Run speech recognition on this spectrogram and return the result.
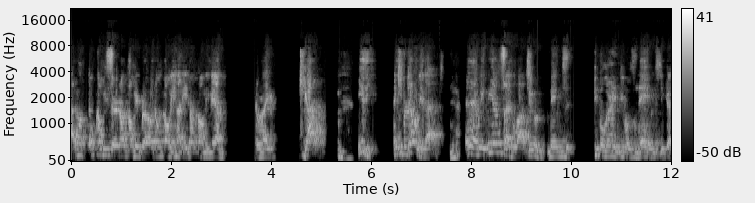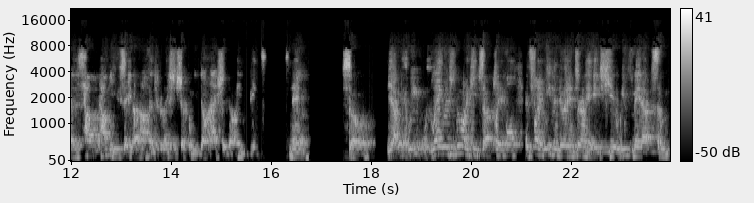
I don't don't call me sir, don't call me bro, don't call me honey, don't call me ma'am. And we're like, got it. Easy. Thank you for telling me that. Yeah. And then we, we emphasize a lot too names people learning people's names because how, how can you say you have an authentic relationship when you don't actually know a human being's name? So yeah, we, we, language, we want to keep stuff playful. It's funny, we even do it internally at HQ. We've made up some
